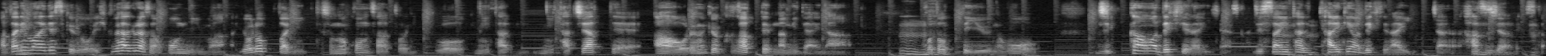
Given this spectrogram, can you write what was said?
当たり前ですけど、伊福部明さん本人はヨーロッパに行ってそのコンサートにをにたに立ち会ってああ俺の曲かかってんなみたいなうん。ことっていうのを実感はできてないじゃないですか。実際に体験はできてないじゃはずじゃないですか、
